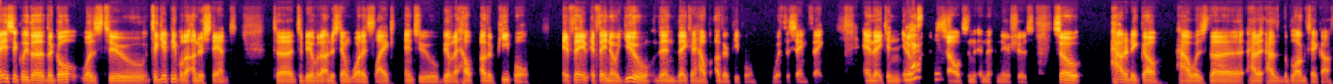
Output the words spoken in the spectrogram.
basically the the goal was to to get people to understand to to be able to understand what it's like and to be able to help other people. If they if they know you then they can help other people with the same thing and they can you know yes. themselves in, in, in, their shoes so how did it go how was the how did how did the blog take off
